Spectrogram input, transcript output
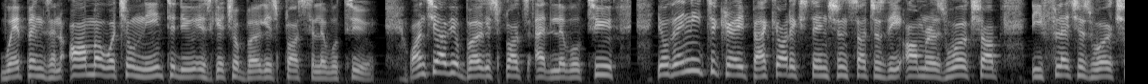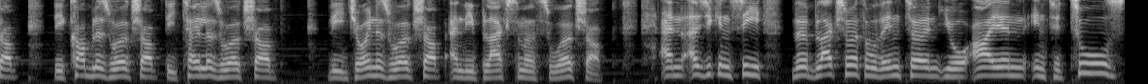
weapons and armor, what you'll need to do is get your burgage plots to level 2. Once you have your burgage plots at level 2, you'll then need to create backyard extensions such as the armorer's workshop, the fletcher's workshop, the cobbler's workshop, the tailor's workshop, the joiner's workshop and the blacksmith's workshop. And as you can see, the blacksmith will then turn your iron into tools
